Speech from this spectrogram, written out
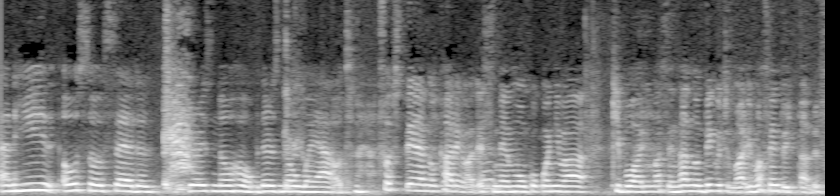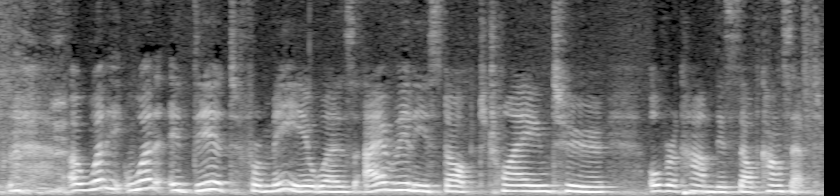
And he also said, uh, There is no hope, there's no way out. そしてあの彼はですねもうここには希望ありません何の出口もありませんと言ったんです Uh, what, he, what it did for me was I really stopped trying to overcome this self concept.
